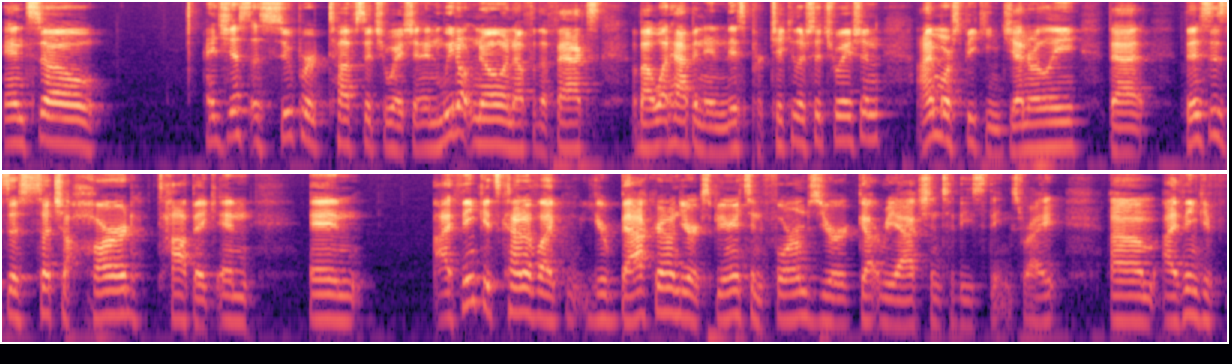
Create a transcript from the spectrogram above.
and so it's just a super tough situation and we don't know enough of the facts about what happened in this particular situation. I'm more speaking generally that this is just such a hard topic and and i think it's kind of like your background your experience informs your gut reaction to these things right? Um, i think if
